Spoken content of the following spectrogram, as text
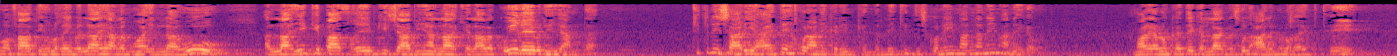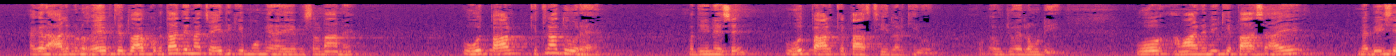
مفاتح الغیب اللہ علم اللہ اللہ ہی کے پاس غیب کی چابیاں، اللہ کے علاوہ کوئی غیب نہیں جانتا۔ ہے کتنی ساری آیتیں ہیں قرآن کریم کے اندر، لیکن جس کو نہیں ماننا، نہیں مانے گا وہ۔ ہمارے لوگ کہتے ہیں کہ اللہ کے رسول عالم الغیب تھے۔ اگر عالم الغیب تھے تو آپ کو بتا دینا چاہیے تھی کہ مومن ہے، یہ مسلمان ہے۔ اہد پہاڑ کتنا دور ہے؟ مدینے سے اہد پہاڑ کے پاس تھی لڑکی وہ، جو ہے لونڈی۔ وہ ہمارے نبی کے پاس آئے۔ نبی سے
